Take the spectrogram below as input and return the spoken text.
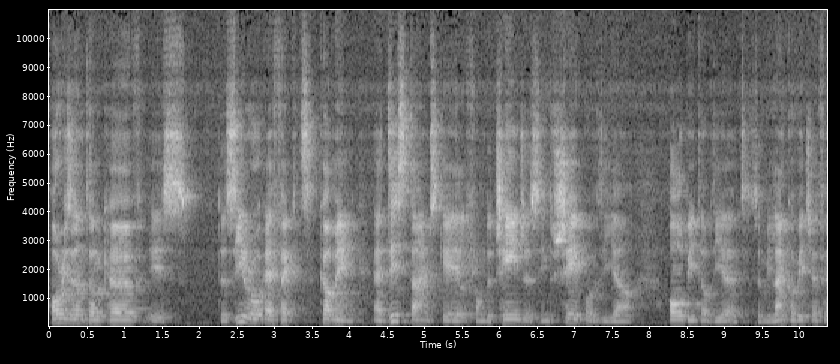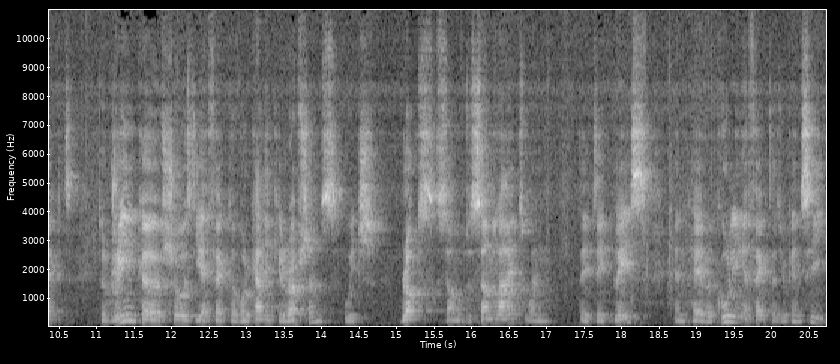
horizontal curve is the zero effect coming at this time scale from the changes in the shape of the uh, orbit of the Earth, the Milankovitch effect. The green curve shows the effect of volcanic eruptions, which blocks some of the sunlight when they take place and have a cooling effect, as you can see.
